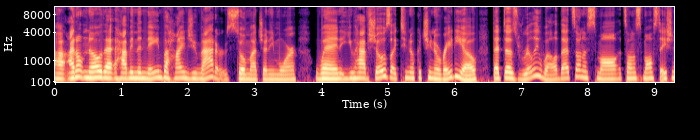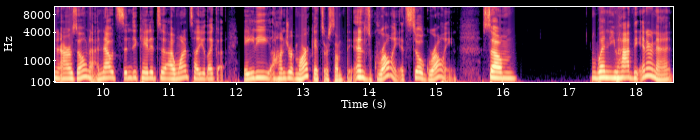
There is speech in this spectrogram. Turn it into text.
Uh, I don't know that having the name behind you matters so much anymore when you have shows like Tino Cochino Radio that does really well. That's on a small, it's on a small station in Arizona. And now it's syndicated to, I want to tell you, like 80, 100 markets or something. And it's growing, it's still growing. So when you have the internet,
